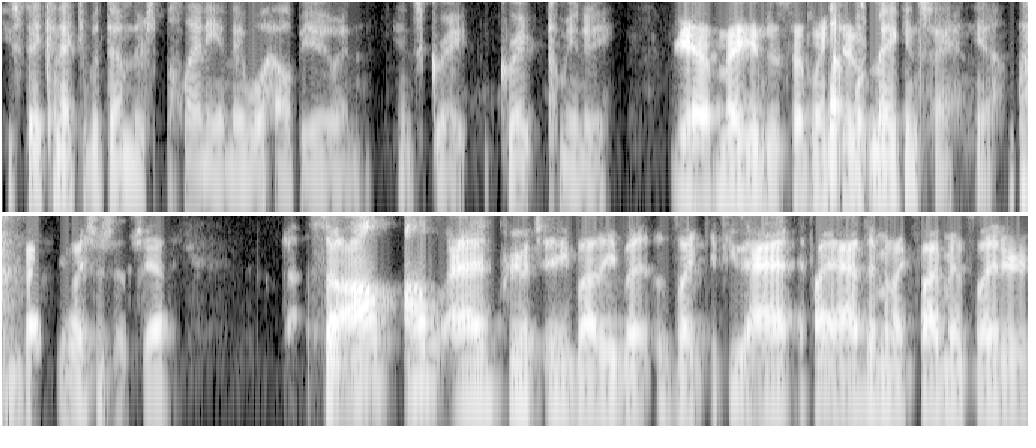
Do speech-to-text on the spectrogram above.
you stay connected with them, there's plenty, and they will help you. And it's great, great community. Yeah, Megan just said LinkedIn what Megan's saying. Yeah. relationships. Yeah. So I'll I'll add pretty much anybody, but it's like if you add if I add them and like five minutes later,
